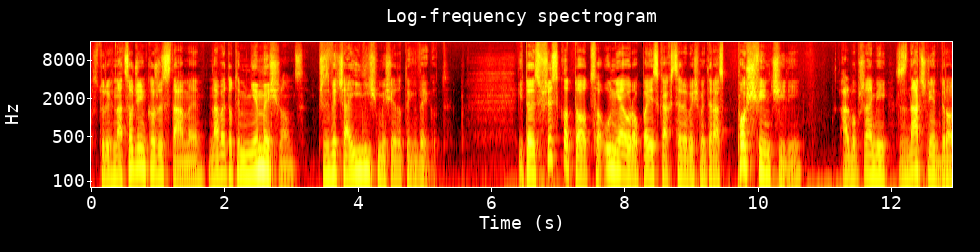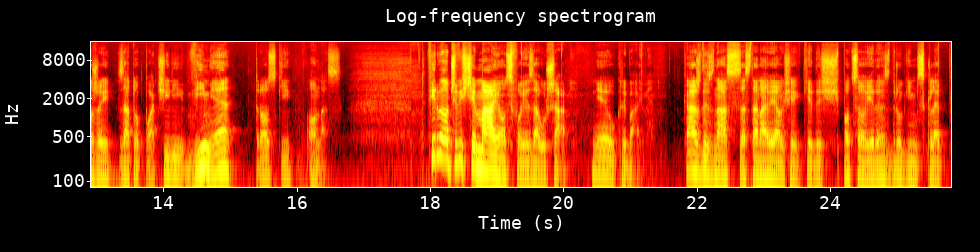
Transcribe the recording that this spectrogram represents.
z których na co dzień korzystamy, nawet o tym nie myśląc. Przyzwyczailiśmy się do tych wygód. I to jest wszystko to, co Unia Europejska chce, żebyśmy teraz poświęcili, albo przynajmniej znacznie drożej za to płacili w imię troski o nas. Firmy oczywiście mają swoje za uszami, nie ukrywajmy. Każdy z nas zastanawiał się kiedyś, po co jeden z drugim sklep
